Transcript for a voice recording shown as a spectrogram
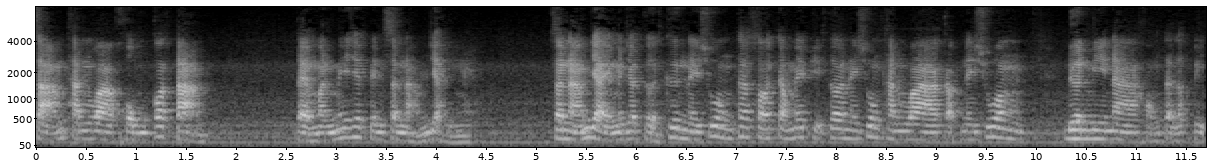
23 ธันวาคมก็ตาม แต่มันไม่ใช่เป็นสนามใหญ่ไง สนามใหญ่มันจะเกิดขึ้นในช่วง ถ้าซอสจำไม่ผิดก็ในช่วงธันวากับในช่วงเดือนมีนาของแต่ละปี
